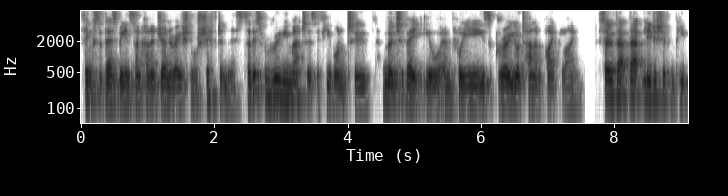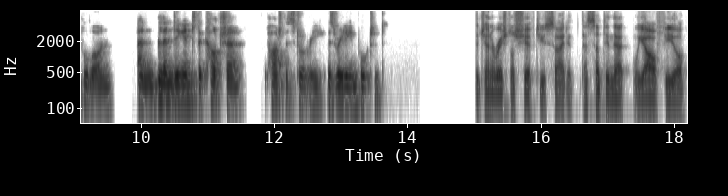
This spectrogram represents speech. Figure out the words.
thinks that there's been some kind of generational shift in this. So, this really matters if you want to motivate your employees, grow your talent pipeline. So, that, that leadership and people one and blending into the culture part of the story is really important the generational shift you cited, that's something that we all feel.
